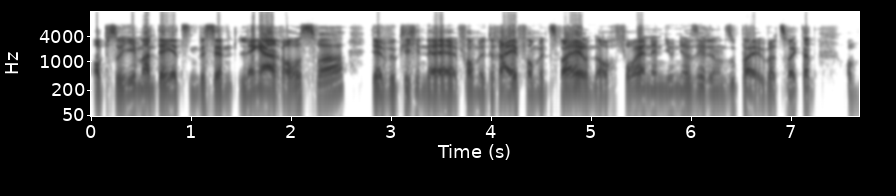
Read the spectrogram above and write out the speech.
ob so jemand, der jetzt ein bisschen länger raus war, der wirklich in der Formel 3, Formel 2 und auch vorher in den Junior-Serien super überzeugt hat, ob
